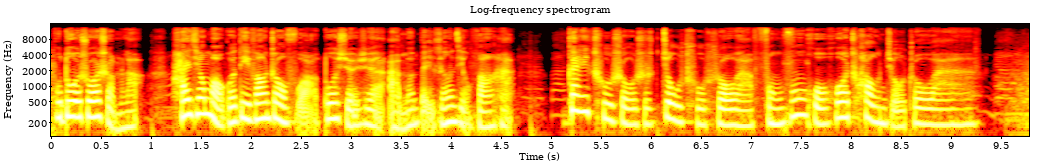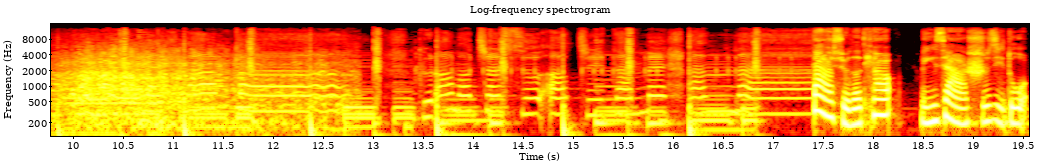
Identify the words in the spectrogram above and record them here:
不多说什么了，还请某个地方政府多学学俺们北京警方哈，该出手时就出手啊，风风火火闯九州啊。大雪的天儿，零下十几度，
